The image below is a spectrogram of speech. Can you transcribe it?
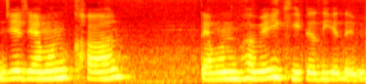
যে যেমন খান, তেমনভাবেই ঘিটা দিয়ে দেবে।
